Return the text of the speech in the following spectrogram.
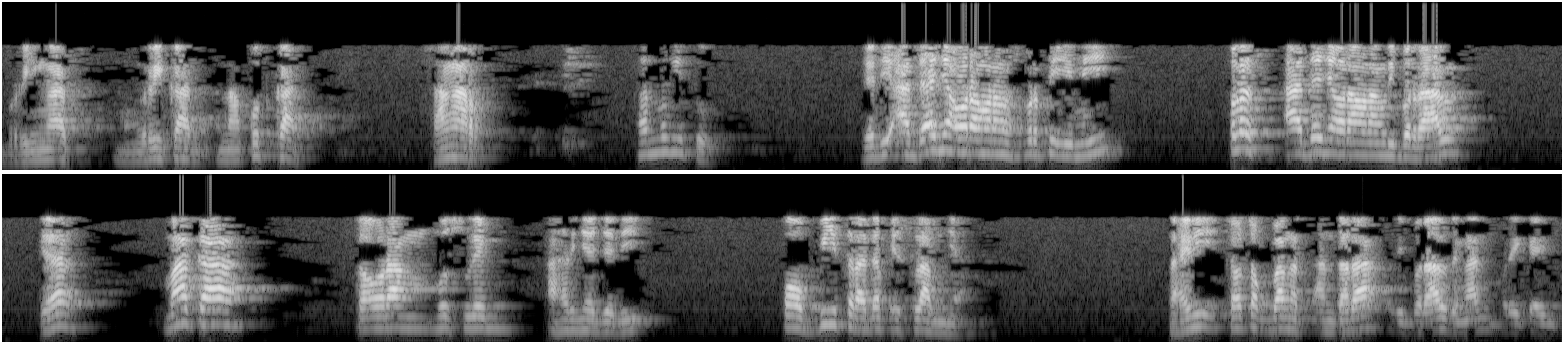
Beringat, mengerikan, menakutkan, sangar. Kan begitu. Jadi adanya orang-orang seperti ini plus adanya orang-orang liberal ya, maka seorang muslim akhirnya jadi hobi terhadap Islamnya. Nah ini cocok banget antara liberal dengan mereka ini.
